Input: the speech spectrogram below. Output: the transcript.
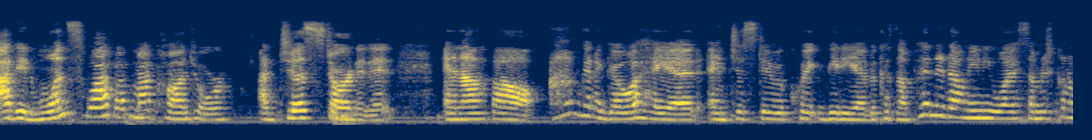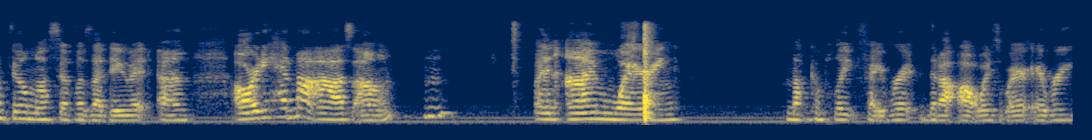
I did one swipe of my contour. I just started it, and I thought, I'm going to go ahead and just do a quick video because I'm putting it on anyway, so I'm just going to film myself as I do it. Um, I already had my eyes on, and I'm wearing my complete favorite that I always wear every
